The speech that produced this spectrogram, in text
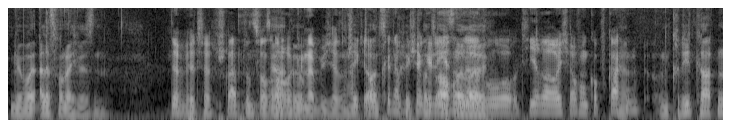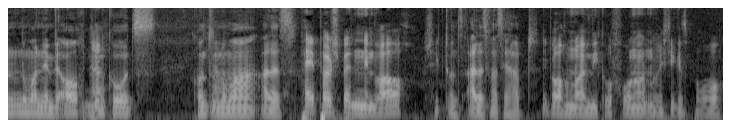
Wir wollen alles von euch wissen. Ja, bitte. Schreibt uns, was Ja, eure ja. Kinderbücher sind. Habt Schickt ihr auch uns- Kinderbücher gelesen, eure- äh, wo Tiere euch auf den Kopf Ja. kacken? Und Kreditkartennummern nehmen wir auch, Ja. PIN-Codes, Kontonummer, alles. PayPal-Spenden nehmen wir auch. Schickt uns alles, was ihr habt. Wir brauchen neue Mikrofone und ein richtiges Büro.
